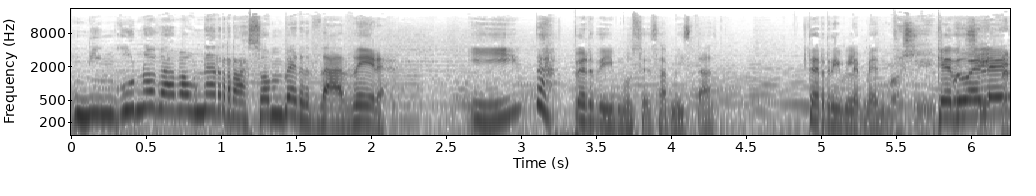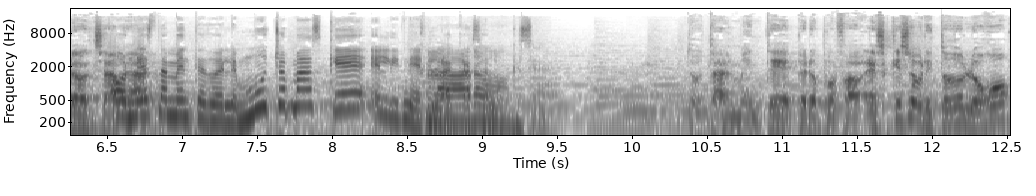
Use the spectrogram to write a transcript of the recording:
ninguno daba una razón verdadera. Y perdimos esa amistad. Terriblemente. Pues sí, que pues sí, duele, pero, chaval. honestamente duele mucho más que el dinero, la Claro. casa, lo que sea. Totalmente, pero por favor, es que sobre todo luego,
